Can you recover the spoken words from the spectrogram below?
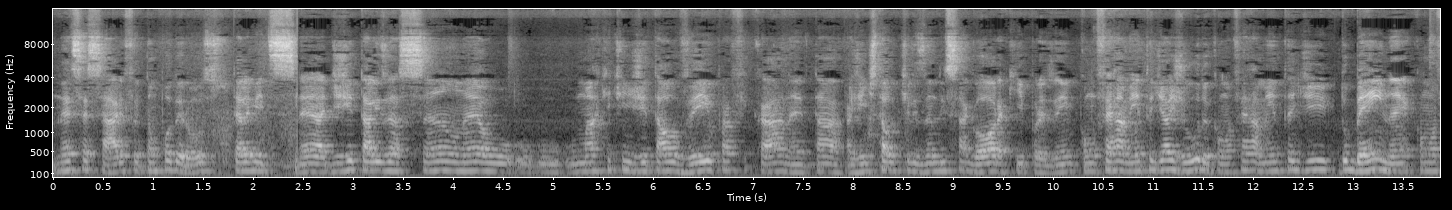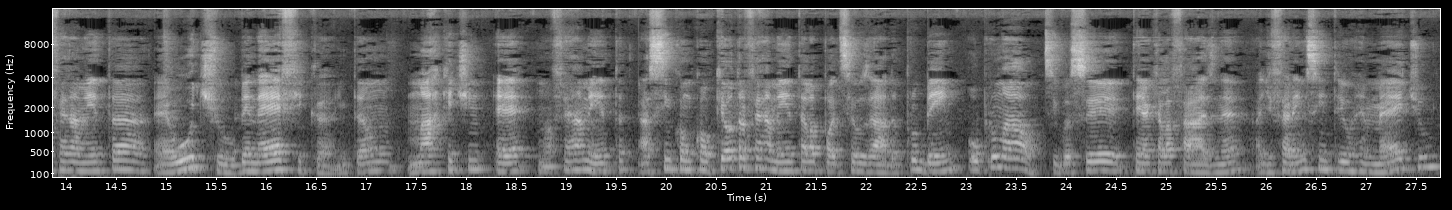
necessário, foi tão poderoso. Telemedicina, né, a digitalização, né, o, o, o marketing digital veio para ficar, né? Tá, a gente está utilizando isso agora aqui, por exemplo, como ferramenta de ajuda, como uma ferramenta de do bem, né? Como uma ferramenta é, útil, benéfica. Então, marketing é uma ferramenta, assim como qualquer outra ferramenta, ela pode ser usada para o bem ou para o mal. Se você tem aquela frase, né? A diferença entre o remédio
